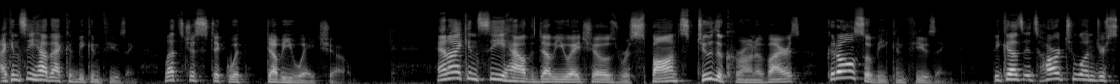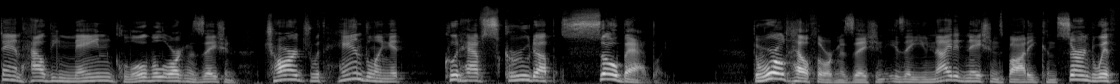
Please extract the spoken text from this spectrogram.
I can see how that could be confusing. Let's just stick with WHO. And I can see how the WHO's response to the coronavirus could also be confusing, because it's hard to understand how the main global organization charged with handling it could have screwed up so badly. The World Health Organization is a United Nations body concerned with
